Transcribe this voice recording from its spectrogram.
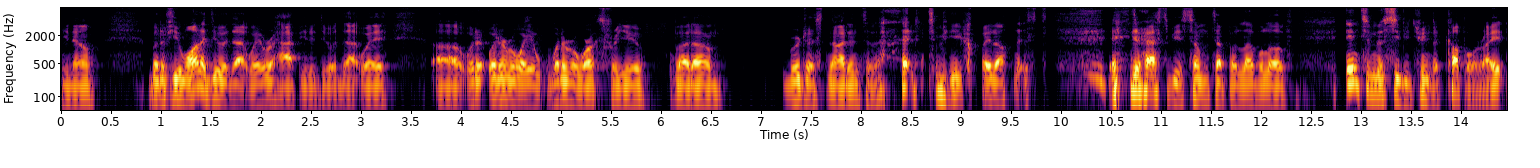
you know. But if you want to do it that way, we're happy to do it that way. Uh, whatever way, whatever works for you. But um, we're just not into that, to be quite honest. There has to be some type of level of intimacy between the couple, right?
